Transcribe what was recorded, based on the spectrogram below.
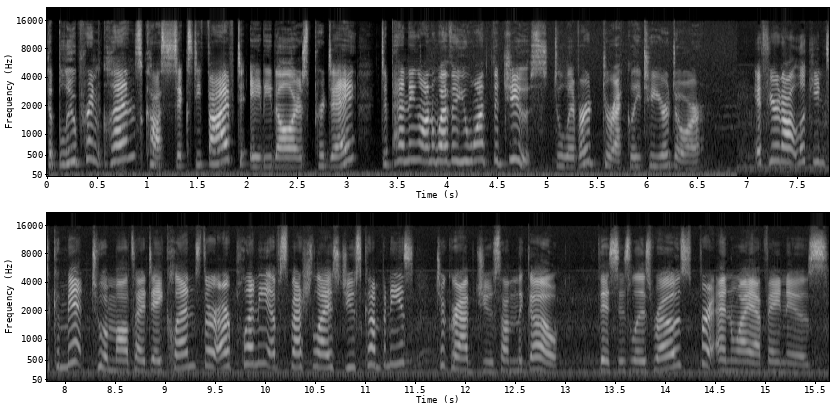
The Blueprint Cleanse costs 65 to $80 per day, depending on whether you want the juice delivered directly to your door. If you're not looking to commit to a multi day cleanse, there are plenty of specialized juice companies to grab juice on the go. This is Liz Rose for NYFA News.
